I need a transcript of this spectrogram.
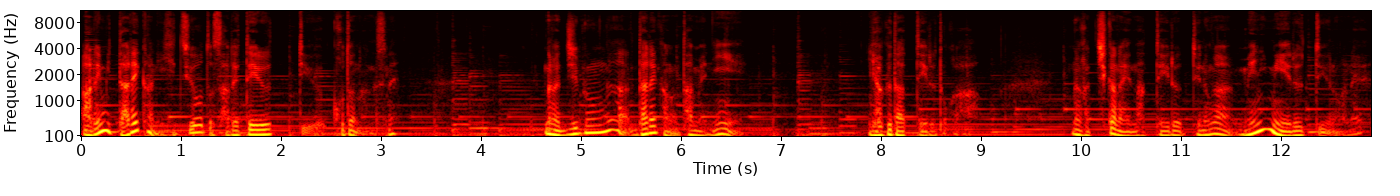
ある意味誰かに必要とされているっていうことなんですね。だから自分が誰かのために役立っているとか、なんか力になっているっていうのが目に見えるっていうのがね、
